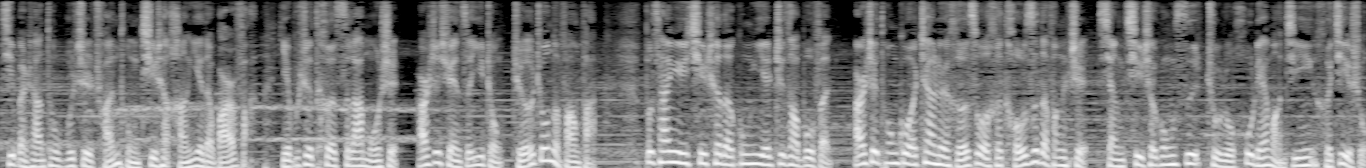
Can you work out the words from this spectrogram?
基本上都不是传统汽车行业的玩法，也不是特斯拉模式，而是选择一种折中的方法，不参与汽车的工业制造部分，而是通过战略合作和投资的方式，向汽车公司注入互联网基因和技术，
